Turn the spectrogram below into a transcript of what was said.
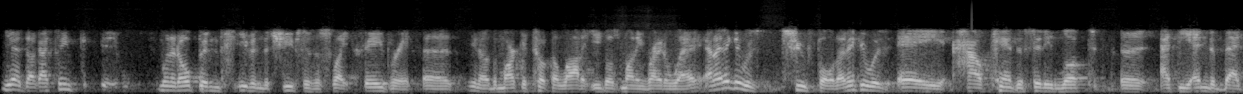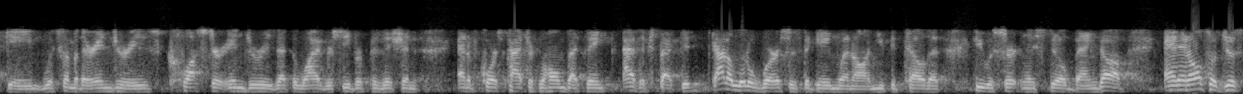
Yeah, Doug, I think it, when it opened, even the Chiefs as a slight favorite, uh, you know, the market took a lot of Eagles money right away. And I think it was twofold. I think it was A, how Kansas City looked uh, at the end of that game with some of their injuries, cluster injuries at the wide receiver position. And of course, Patrick Mahomes, I think, as expected, got a little worse as the game went on. You could tell that he was certainly still banged up. And then also just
